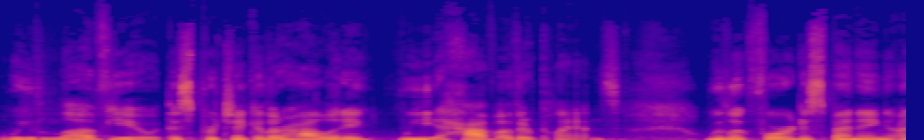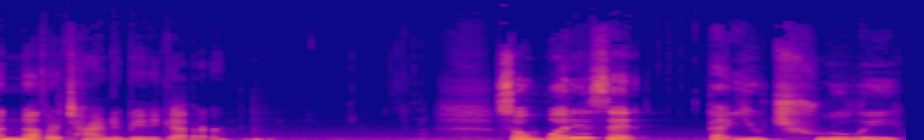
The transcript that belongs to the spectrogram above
We love you. This particular holiday, we have other plans. We look forward to spending another time to be together. So, what is it that you truly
